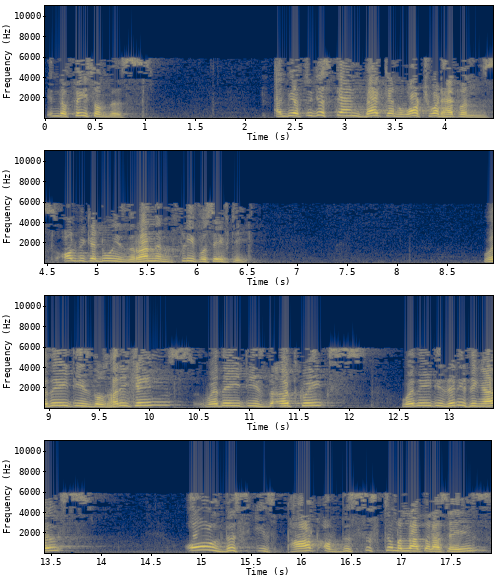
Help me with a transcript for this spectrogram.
in the face of this. And we have to just stand back and watch what happens. All we can do is run and flee for safety. Whether it is those hurricanes, whether it is the earthquakes, whether it is anything else, all this is part of the system Allah Ta'ala says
